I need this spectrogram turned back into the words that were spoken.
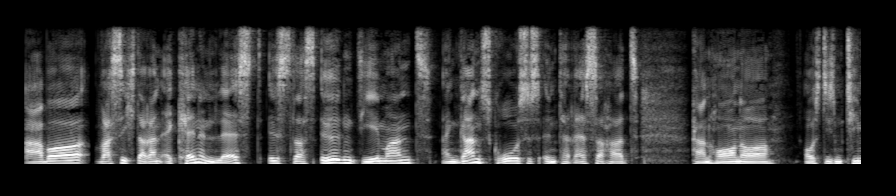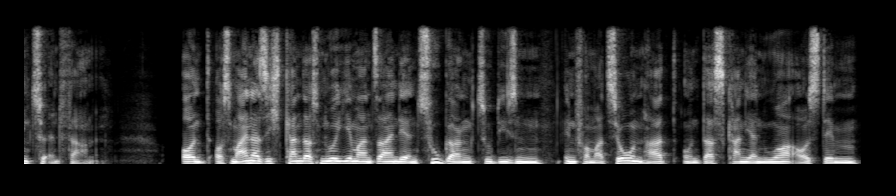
Aber was sich daran erkennen lässt, ist, dass irgendjemand ein ganz großes Interesse hat, Herrn Horner aus diesem Team zu entfernen. Und aus meiner Sicht kann das nur jemand sein, der einen Zugang zu diesen Informationen hat. Und das kann ja nur aus dem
